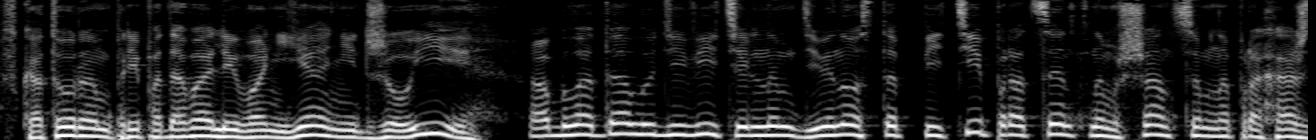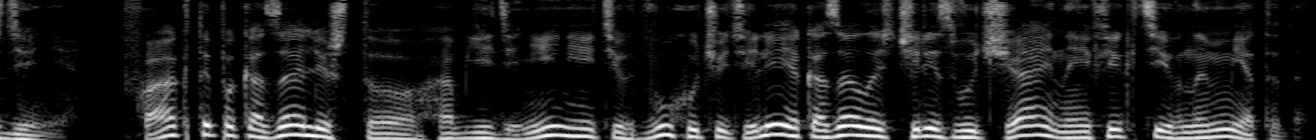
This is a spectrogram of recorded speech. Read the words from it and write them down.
в котором преподавали Ваньянь и Джои, обладал удивительным 95% шансом на прохождение. Факты показали, что объединение этих двух учителей оказалось чрезвычайно эффективным методом.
